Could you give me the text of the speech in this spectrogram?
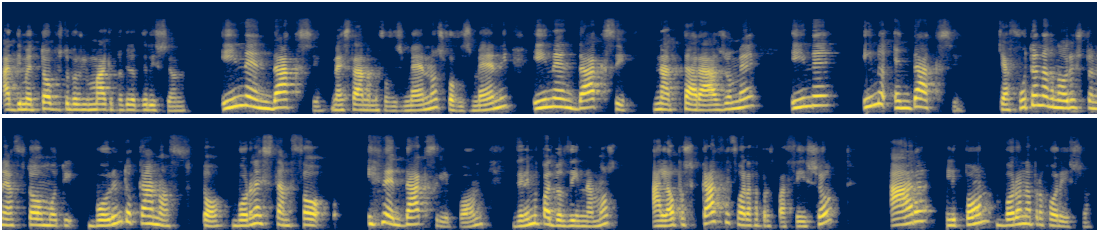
Αντιμετώπιση των προβλημάτων και των κρίσεων. Είναι εντάξει να αισθάνομαι φοβισμένος, φοβισμένη, είναι εντάξει να ταράζομαι, είναι, είναι εντάξει. Και αφού το αναγνωρίσω τον εαυτό μου ότι μπορεί να το κάνω αυτό, μπορώ να αισθανθώ, είναι εντάξει λοιπόν, δεν είμαι παντοδύναμος, αλλά όπως κάθε φορά θα προσπαθήσω, άρα λοιπόν μπορώ να προχωρήσω.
